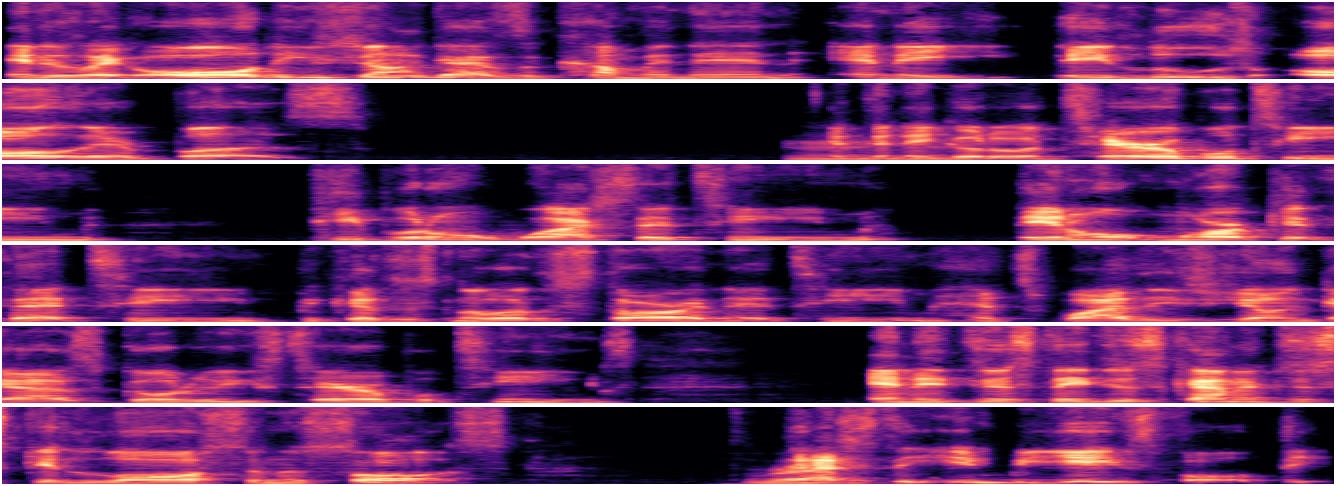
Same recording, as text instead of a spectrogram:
And it's like all these young guys are coming in and they they lose all their buzz mm-hmm. and then they mm-hmm. go to a terrible team. People don't watch that team. They don't market that team because there's no other star in that team. Hence why these young guys go to these terrible teams, and it just they just kind of just get lost in the sauce. Right. That's the NBA's fault. The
